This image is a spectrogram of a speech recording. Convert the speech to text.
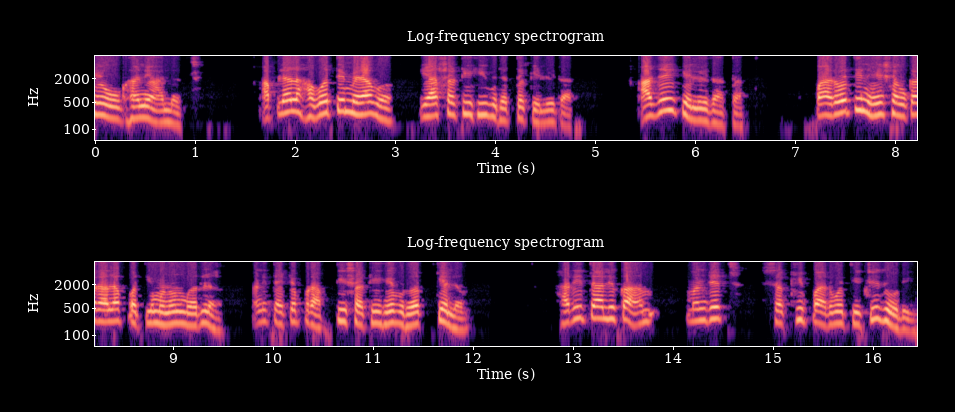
हे ओघाने आलंच. आपल्याला हवं ते मिळावं यासाठी ही व्रत केली जात आजही केली जातात. पार्वतीने शंकराला पती म्हणून वरलं आणि त्याच्या प्राप्तीसाठी हे व्रत केलं. हरितालिका म्हणजेच सखी पार्वतीची जोडी.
